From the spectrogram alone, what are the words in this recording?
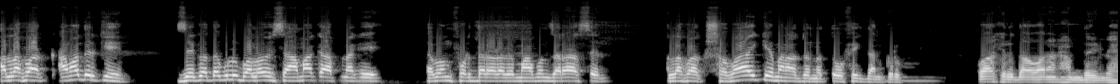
আল্লাহ পাক আমাদেরকে যে কথাগুলো বলা হয়েছে, আমাকে, আপনাকে এবং ফর্দার আড়ালে মা বোন যারা আছেন, আল্লাহ পাক সবাইকে মানার জন্য তৌফিক দান করুক। ওয়াখির আলহামদুলিল্লাহ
